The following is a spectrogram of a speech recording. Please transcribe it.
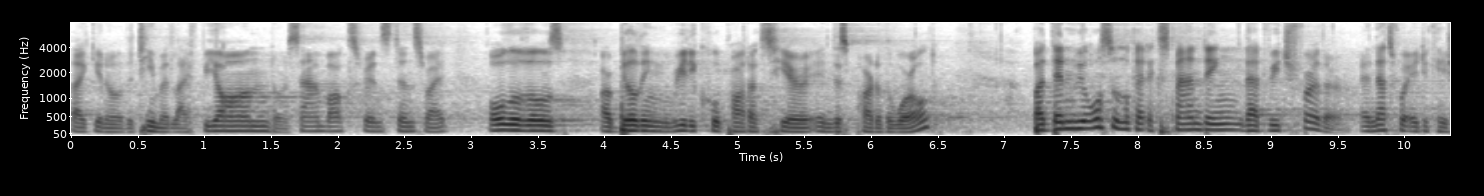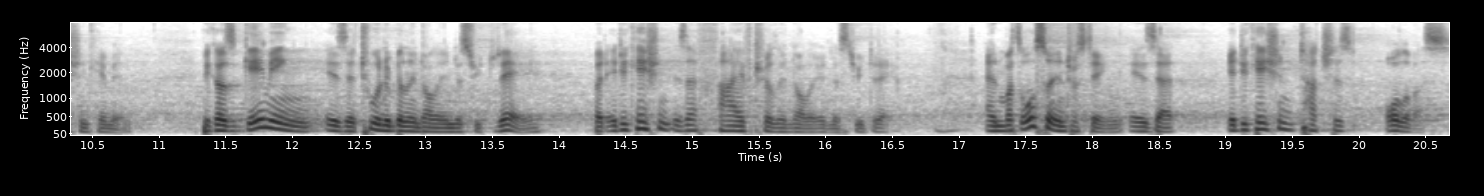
like, you know, the team at Life Beyond or Sandbox, for instance, right? All of those are building really cool products here in this part of the world. But then we also look at expanding that reach further. And that's where education came in. Because gaming is a $200 billion industry today, but education is a $5 trillion industry today. And what's also interesting is that education touches all of us.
